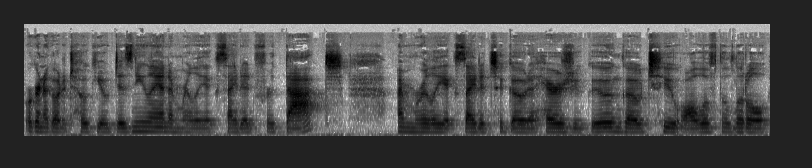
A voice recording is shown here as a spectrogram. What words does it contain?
We're going to go to Tokyo Disneyland. I'm really excited for that. I'm really excited to go to Harajuku and go to all of the little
